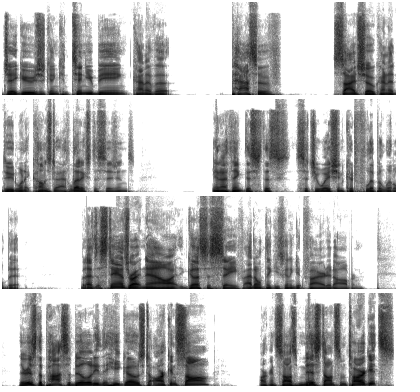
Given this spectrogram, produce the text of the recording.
Jay Gogue is going to continue being kind of a passive sideshow kind of dude when it comes to athletics decisions. And I think this this situation could flip a little bit. But as it stands right now, Gus is safe. I don't think he's going to get fired at Auburn. There is the possibility that he goes to Arkansas. Arkansas's missed on some targets.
